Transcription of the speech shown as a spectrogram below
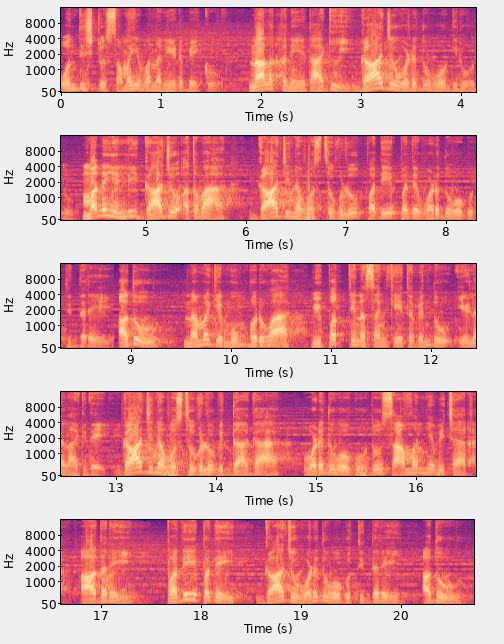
ಒಂದಿಷ್ಟು ಸಮಯವನ್ನ ನೀಡಬೇಕು. ನಾಲ್ಕನೆಯದಾಗಿ ಗಾಜು ಒಡೆದು ಹೋಗಿರುವುದು. ಮನೆಯಲ್ಲಿ ಗಾಜು ಅಥವಾ ಗಾಜಿನ ವಸ್ತುಗಳು ಪದೇ ಪದೇ ಒಡೆದು ಹೋಗುತ್ತಿದ್ದರೆ ಅದು ನಮಗೆ ಮುಂಬರುವ ವಿಪತ್ತಿನ ಸಂಕೇತವೆಂದು ಹೇಳಲಾಗಿದೆ. ಗಾಜಿನ ವಸ್ತುಗಳು ಬಿದ್ದಾಗ ಒಡೆದು ಹೋಗುವುದು ಸಾಮಾನ್ಯ ವಿಚಾರ. ಆದರೆ ಪದೇ ಪದೇ ಗಾಜು ಒಡೆದು ಹೋಗುತ್ತಿದ್ದರೆ ಅದು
